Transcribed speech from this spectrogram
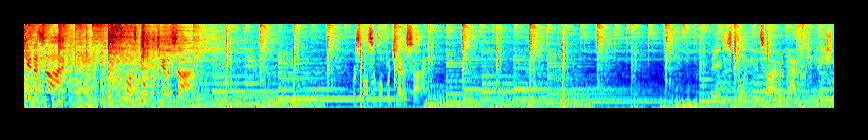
genocide. Responsible for genocide. Responsible for genocide. AIDS is killing the entire African nation.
